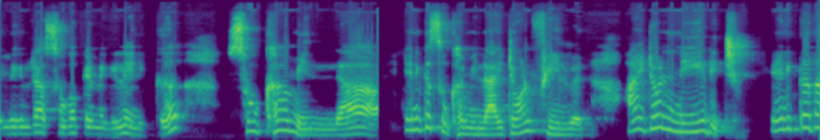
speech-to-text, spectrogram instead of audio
എന്തെങ്കിലും ഒരു അസുഖമൊക്കെ ഉണ്ടെങ്കിൽ എനിക്ക് സുഖമില്ല. എനിക്ക് സുഖമില്ല. I don't feel well I don't need it എനിക്കത്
